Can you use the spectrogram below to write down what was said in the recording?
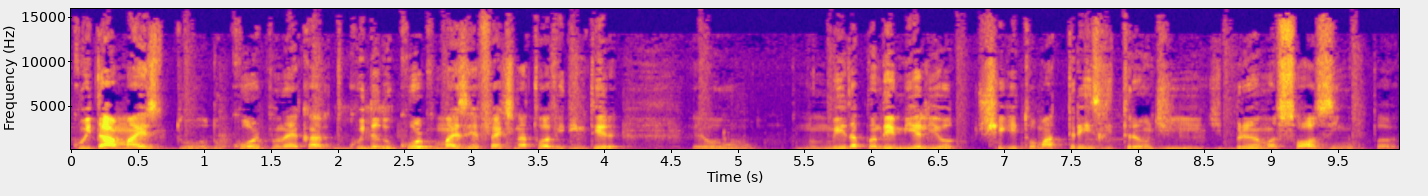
cuidar mais do, do corpo, né, cara? Tu cuida do corpo, mas reflete na tua vida inteira. Eu, no meio da pandemia ali, eu cheguei a tomar 3 litrão de, de Brahma sozinho. Opa,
